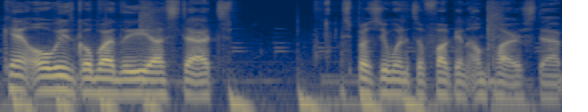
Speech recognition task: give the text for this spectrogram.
Can't always go by the uh, stats, especially when it's a fucking umpire stat.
